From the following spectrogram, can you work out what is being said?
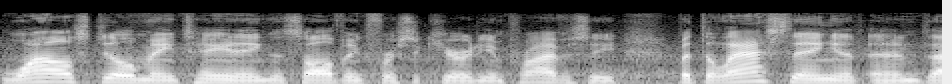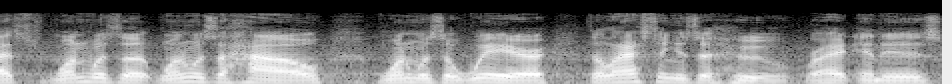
while still maintaining and solving for security and privacy. But the last thing, and that's one was a one was a how, one was a where. The last thing is a who, right? And is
